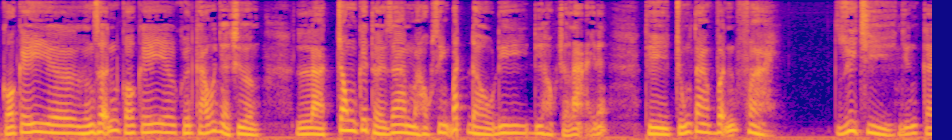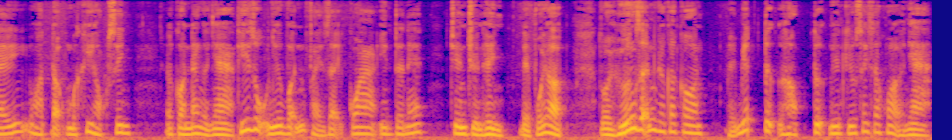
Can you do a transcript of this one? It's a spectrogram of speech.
có cái ờ, hướng dẫn có cái khuyến cáo với nhà trường là trong cái thời gian mà học sinh bắt đầu đi đi học trở lại đấy thì chúng ta vẫn phải duy trì những cái hoạt động mà khi học sinh ờ, còn đang ở nhà, thí dụ như vẫn phải dạy qua internet trên truyền hình để phối hợp, rồi hướng dẫn cho các con phải biết tự học, tự nghiên cứu sách giáo khoa ở nhà.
